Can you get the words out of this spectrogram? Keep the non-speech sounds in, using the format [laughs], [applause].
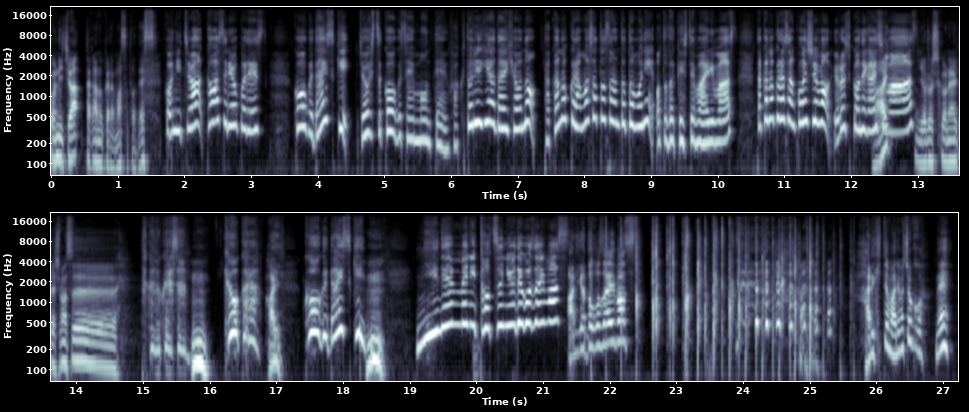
こんにちは高野倉正人です。こんにちは川瀬良子です。工具大好き上質工具専門店ファクトリーギア代表の高野倉正人さんとともにお届けしてまいります。高野倉さん今週もよろしくお願いします、はい、よろしくお願いいたします。高野倉さん、うん、今日からはい、工具大好き、2うん、年目に突入でございます。ありがとうございます。[laughs] 張り切ってまいりましょうね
